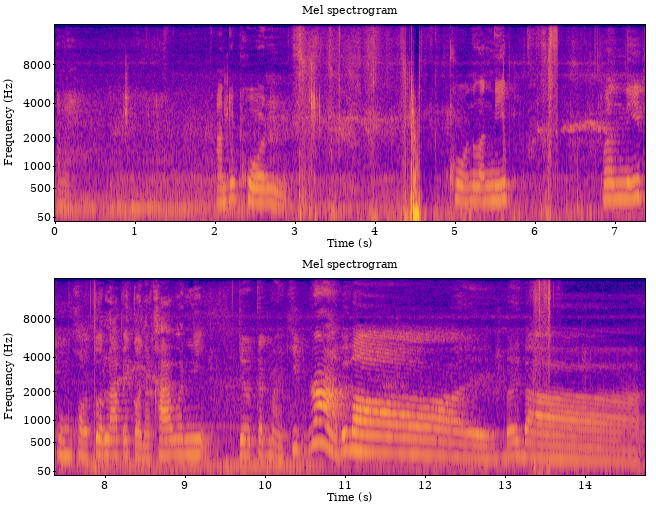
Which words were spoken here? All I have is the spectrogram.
อะไร อันทุกคนคนวันนี้ วันนี้ผมขอตัวลาไปก่อนนะคะ วันนี้เจอกันใหม่คลิปหน้า บ๊ายบาย บ๊ายบาย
